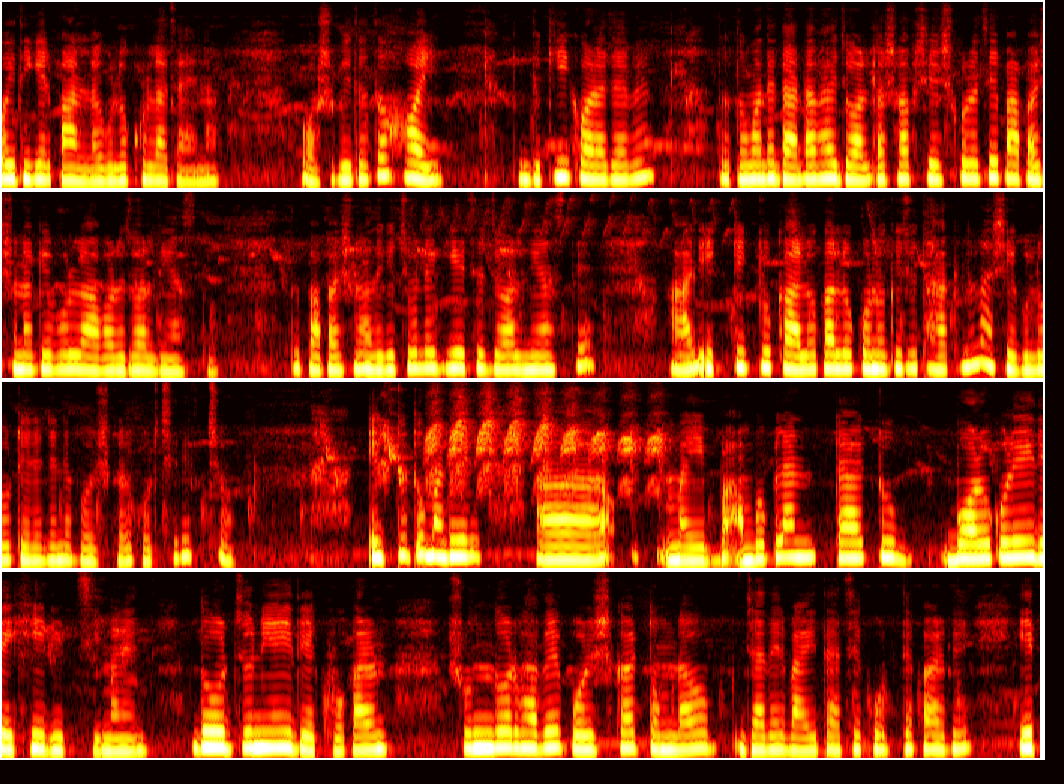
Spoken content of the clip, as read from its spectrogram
ওই দিকের পাল্লাগুলো খোলা যায় না। অসুবিধা তো হয়। কিন্তু কি করা যাবে? তো তোমাদের দাদাভাই জলটা সব শেষ করেছে, পাপাই সোনাকে বলল আবারও জল নিয়ে আসতে। তো পাপাই সোনা ওদিকে চলে গিয়েছে জল নিয়ে আসতে। আর একটু একটু কালো কালো কোনো কিছু থাকলে না সেগুলো টেনে টেনে পরিষ্কার করছে, দেখছ? একটু তোমাদের মানে বাম্বু প্ল্যান্টটা একটু বড় করেই দেখিয়ে দিচ্ছি মানে ধৈর্য নিয়েই দেখো, কারণ সুন্দরভাবে পরিষ্কার তোমরাও যাদের বাড়িতে আছে করতে পারবে। এর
